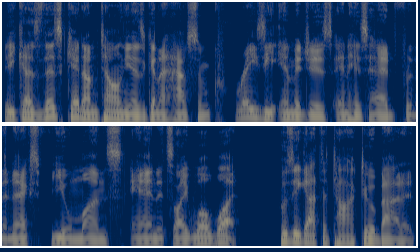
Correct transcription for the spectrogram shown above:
Because this kid, I'm telling you, is going to have some crazy images in his head for the next few months. And it's like, well, what? Who's he got to talk to about it?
